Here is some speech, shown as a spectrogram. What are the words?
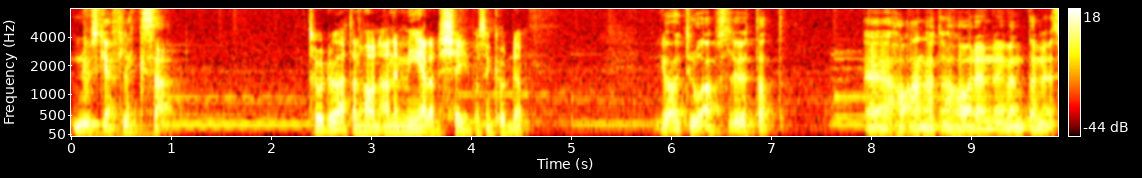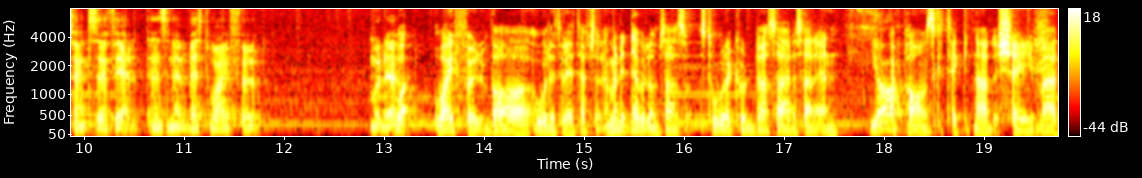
nu ska jag flexa. Tror du att han har en animerad tjej på sin kudde? Jag tror absolut att eh, ha- han har- en, vänta nu så jag inte säger fel, en sån där Best Waifu-modell. Wa- Wifer var ordet jag letade efter. Ja, men det är väl de så här så, stora kuddar, så är det så här en Ja. japansk tecknad tjej med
